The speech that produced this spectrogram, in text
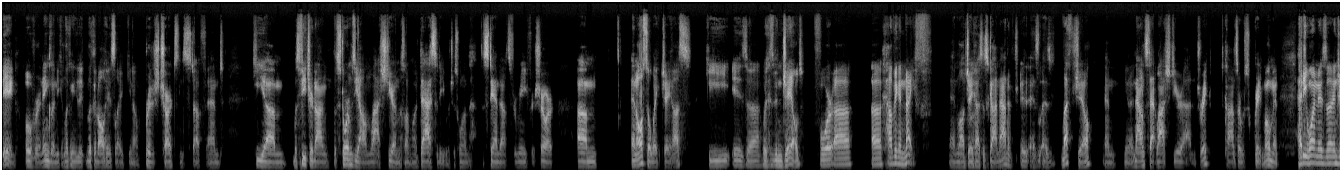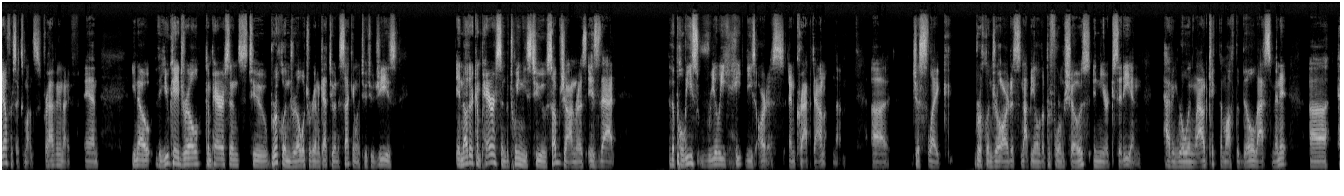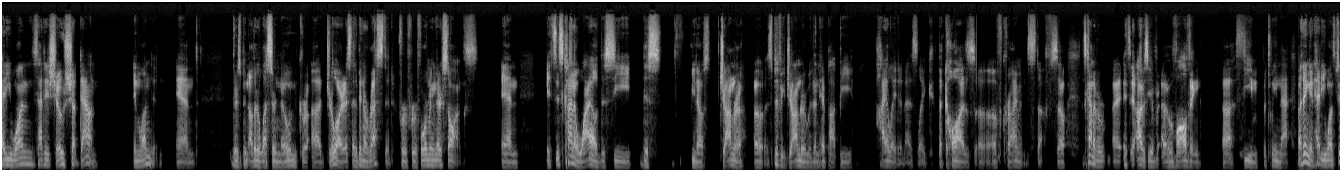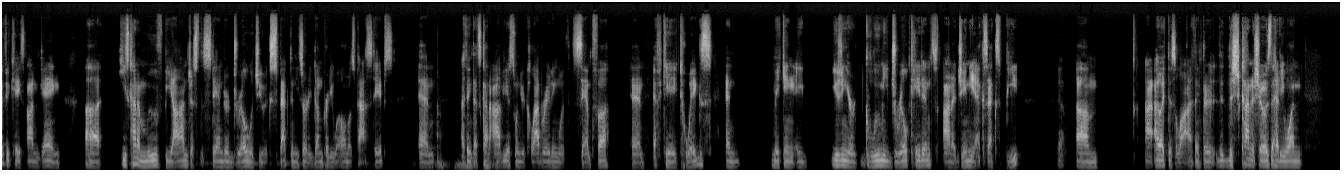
big over in England. You can look at look at all his like you know British charts and stuff, and he um, was featured on the Stormzy album last year on the song Audacity, which is one of the, standouts for me for sure. Um, and also like J Hus, he is uh, has been jailed for uh, uh, having a knife And while J Hus has gotten out of has, has left jail and you know announced that last year at a Drake concert was a great moment, Headie One is uh, in jail for six months for having a knife. And you know the UK drill comparisons to Brooklyn drill, which we're going to get to in a second with two two Gs. Another comparison between these two subgenres is that the police really hate these artists and crack down on them. Uh, just like Brooklyn drill artists not being able to perform shows in New York City and having Rolling Loud kick them off the bill last minute. Uh, Headie One's had his show shut down in London. And there's been other lesser known uh, drill artists that have been arrested for, for performing their songs. And it's, it's kind of wild to see this, you know, genre, a specific genre within hip hop be highlighted as like the cause of crime and stuff. So it's kind of a it's obviously an evolving uh, theme between that. But I think in Headie one specific case on Gang, uh, he's kind of moved beyond just the standard drill which you expect, and he's already done pretty well in those past tapes. And I think that's kind of obvious when you're collaborating with Sampha and FKA Twigs and making a using your gloomy drill cadence on a Jamie XX beat. Yeah. Um, I, I like this a lot. I think there this kind of shows that Headie One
